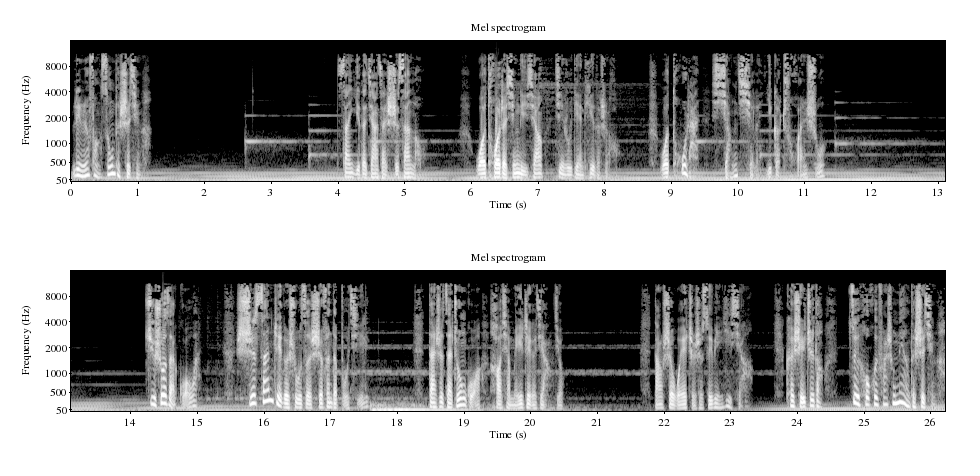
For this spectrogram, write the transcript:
令人放松的事情啊。三姨的家在十三楼。我拖着行李箱进入电梯的时候，我突然想起了一个传说。据说在国外，十三这个数字十分的不吉利，但是在中国好像没这个讲究。当时我也只是随便一想，可谁知道最后会发生那样的事情啊？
